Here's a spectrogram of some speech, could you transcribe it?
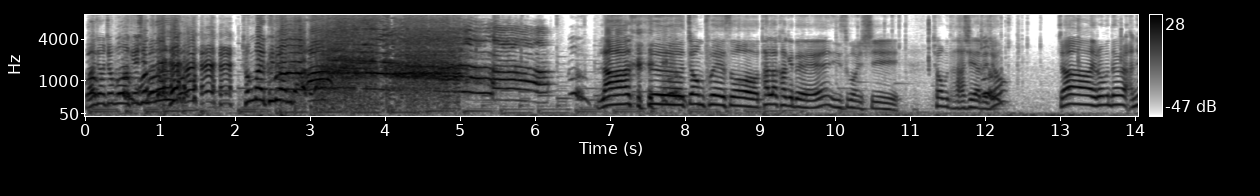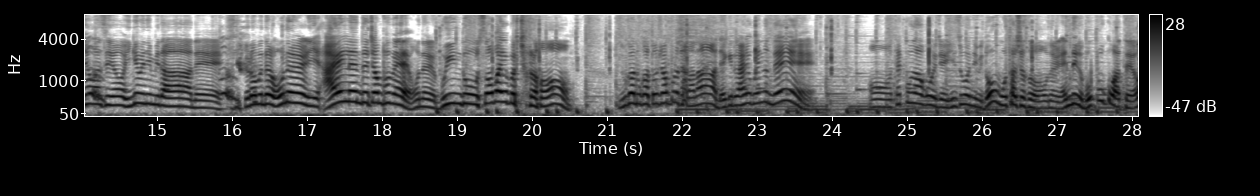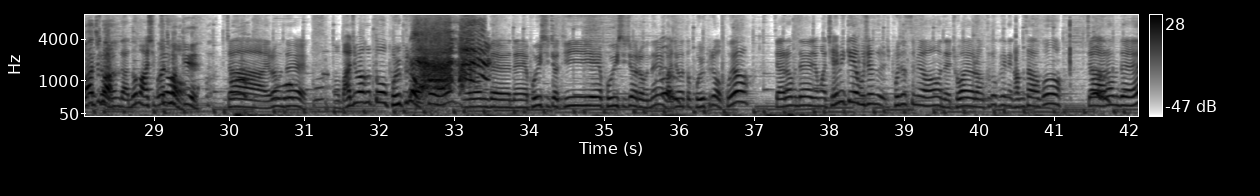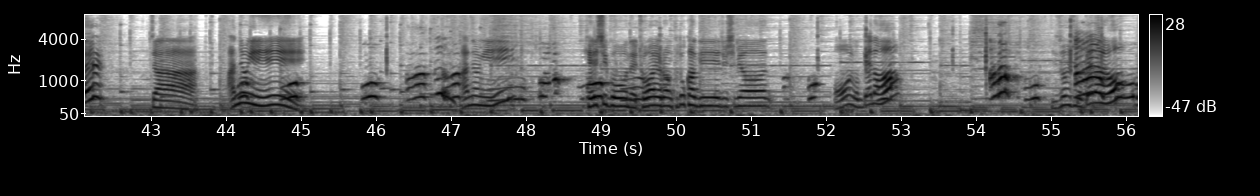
마지막 점프만 깨시면은 정말 클리어합니다. 아! last 점프에서 탈락하게 된 이수건 씨. 처음부터 다시 해야 되죠? 자 여러분들 안녕하세요. 이경현입니다. 네. 여러분들 오늘 이 island 점프 map 오늘 무인도 서바이벌처럼 누가 누가 또 점프를 잘하나 내기를 하려고 했는데 어 태권하고 이제 이수건님이 너무 못하셔서 오늘 엔딩을 못 볼 것 같아요. 마지막! 여러분들? 너무 아쉽죠? 마지막 기회. 자 여러분들 어, 마지막은 또볼 필요 없어요. 여러분들 네 보이시죠? 뒤에 보이시죠 여러분들? 마지막 또 볼 필요 없고요. 자 여러분들 정말 재밌게 보셨, 보셨으면 네 좋아요랑 구독해주님 감사하고. 자 여러분들 자 안녕히. 안녕히 계시고 네 좋아요랑 구독하기 해주시면. 어? 이거 깨나? 이수원 씨가 깨나요?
